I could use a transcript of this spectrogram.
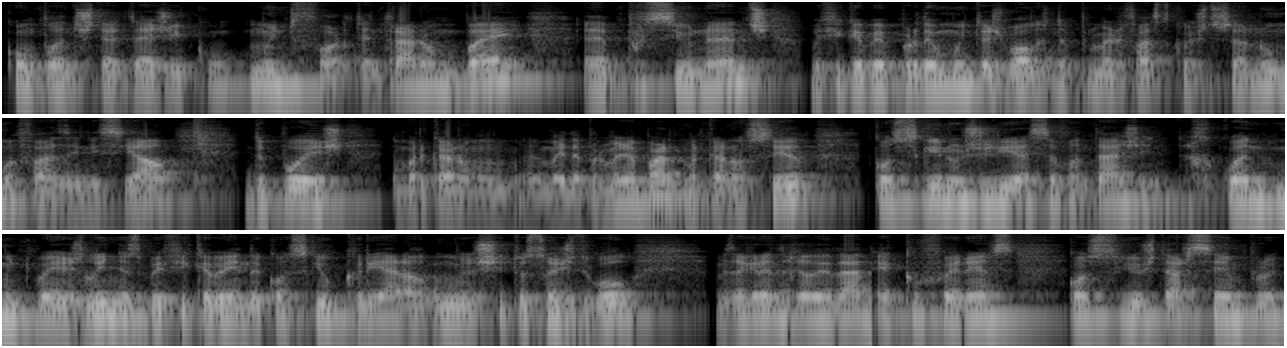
com um plano estratégico muito forte entraram bem, uh, pressionantes. O Benfica B perdeu muitas bolas na primeira fase de construção, numa fase inicial. Depois marcaram, a meio da primeira parte, marcaram cedo, conseguiram gerir essa vantagem, recuando muito bem as linhas. O Benfica B ainda conseguiu criar algumas situações de gol, mas a grande realidade é que o Feirense conseguiu estar sempre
